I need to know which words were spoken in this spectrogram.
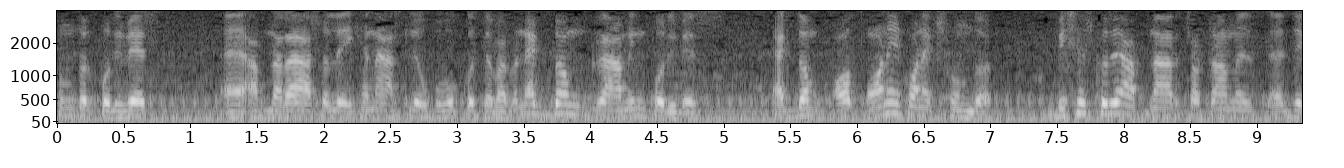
সুন্দর পরিবেশ আপনারা আসলে এখানে আসলে উপভোগ করতে পারবেন। একদম গ্রামীণ পরিবেশ। একদম অনেক অনেক সুন্দর। বিশেষ করে আপনার চট্টগ্রামের যে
